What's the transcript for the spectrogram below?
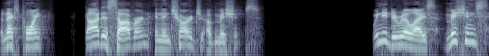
The next point God is sovereign and in charge of missions. We need to realize missions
